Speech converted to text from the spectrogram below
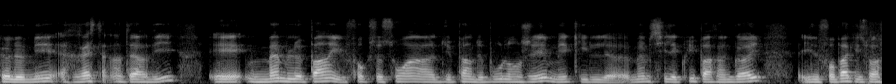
que le mets reste interdit et même le pain, il faut que ce soit du pain de boulanger, mais qu'il, euh, même s'il est cuit par un goy, il ne faut pas qu'il soit,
